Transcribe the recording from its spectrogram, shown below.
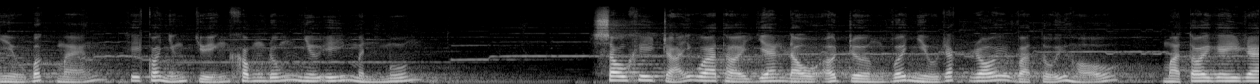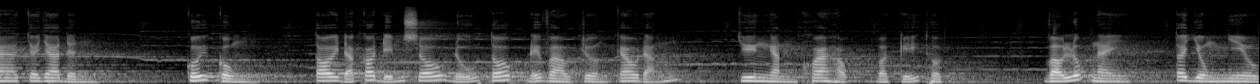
nhiều bất mãn khi có những chuyện không đúng như ý mình muốn. Sau khi trải qua thời gian đầu ở trường với nhiều rắc rối và tuổi hổ mà tôi gây ra cho gia đình, cuối cùng tôi đã có điểm số đủ tốt để vào trường cao đẳng, chuyên ngành khoa học và kỹ thuật. Vào lúc này, tôi dùng nhiều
